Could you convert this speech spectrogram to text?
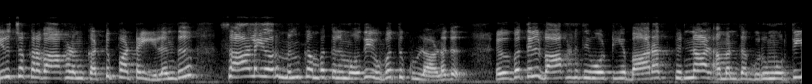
இருசக்கர வாகனம் கட்டுப்பாட்டை இழந்து சாலையோர் மின்கம்பத்தில் மோதி விபத்துக்குள்ளானது. விபத்தில் வாகனத்தை ஓட்டிய பாரத் பின்னால் அமர்ந்த குருமூர்த்தி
